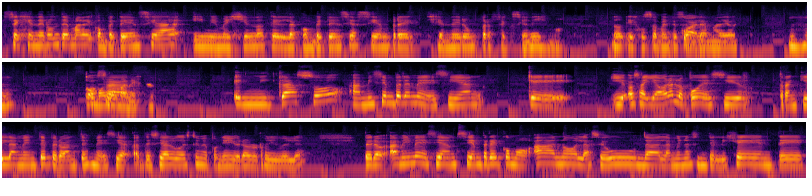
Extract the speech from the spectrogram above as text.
se genera un tema de competencia y me imagino que la competencia siempre genera un perfeccionismo, ¿no? Que justamente es el tema de hoy. ¿Cómo lo manejas? En mi caso, a mí siempre me decían que y, o sea, y ahora lo puedo decir tranquilamente, pero antes me decía, decía algo de esto y me ponía a llorar horrible. Pero a mí me decían siempre como, ah, no, la segunda, la menos inteligente,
